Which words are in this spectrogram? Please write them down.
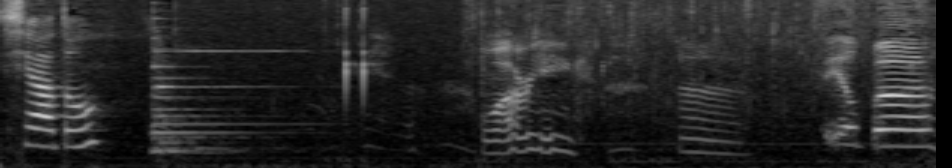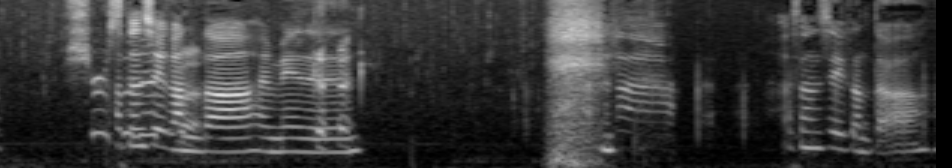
시아도. Uh, Filpa. Sure, 화장실. 간다, 할매는. 화장실 간다.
